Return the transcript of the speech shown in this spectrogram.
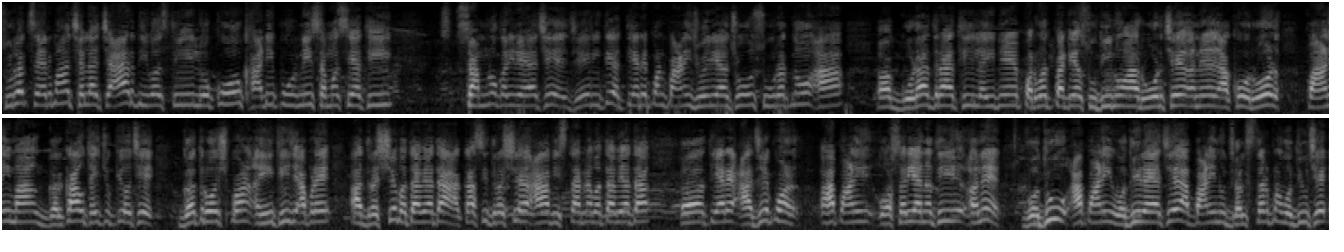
સુરત શહેરમાં છેલ્લા ચાર દિવસથી લોકો ખાડીપુરની સમસ્યાથી સામનો કરી રહ્યા છે. જે રીતે અત્યારે પણ પાણી જોઈ રહ્યા છો સુરતનો આ અ, ગોળાદરાથી લઈને પર્વત પાટિયા સુધીનો આ રોડ છે અને આખો રોડ પાણીમાં ગરકાવ થઈ ચુક્યો છે. ગત રોજ પણ અહીંથી જ આપણે આ દ્રશ્ય બતાવ્યા હતા આકાશી દ્રશ્ય આ વિસ્તારના બતાવ્યા હતા. ત્યારે આજે પણ આ પાણી ઓસર્યા નથી અને વધુ આ પાણી વધી રહ્યા છે. આ પાણીનું જલસ્તર પણ વધ્યું છે.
